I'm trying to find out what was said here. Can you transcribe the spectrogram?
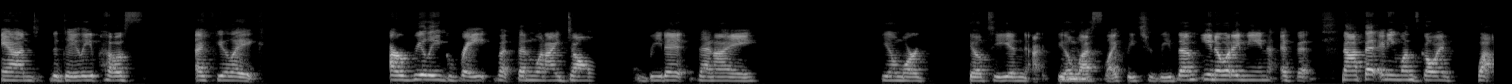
and the daily posts I feel like are really great but then when I don't read it then I feel more guilty and feel mm-hmm. less likely to read them you know what I mean if it not that anyone's going well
